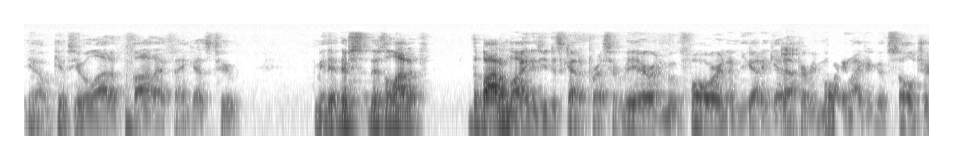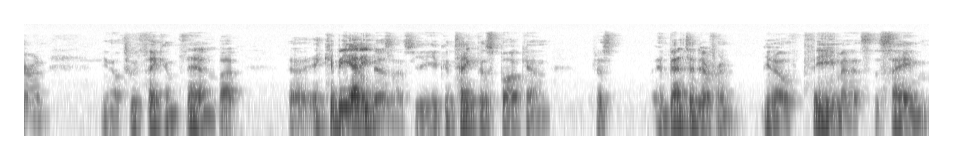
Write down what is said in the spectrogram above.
you know, gives you a lot of thought, I think, as to, I mean, there's there's a lot of the bottom line is you just got to persevere and move forward, and you got to get up every morning like a good soldier, and you know, through thick and thin. But uh, it could be any business. You, you could take this book and just invent a different, you know, theme, and it's the same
